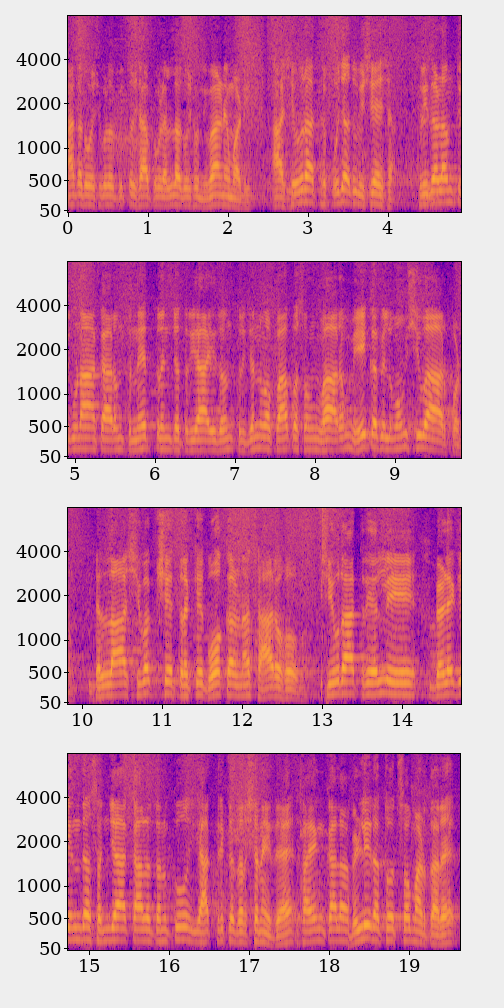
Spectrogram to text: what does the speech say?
ನಾಗದೋಷಗಳು ಪಿತ್ತಶಾಪಗಳು ಎಲ್ಲ ದೋಷಗಳು ನಿವಾರಣೆ ಮಾಡಿ ಆ ಶಿವರಾತ್ರಿ ಪೂಜೆ ಅದು ವಿಶೇಷ. ತ್ರಿದಳಂ ತ್ರಿಗುಣಾಕಾರಂ ತ್ರಿನೇತ್ರಂಚ ತ್ರಿಯಾಯುಧಂ ತ್ರಿಜನ್ಮ ಪಾಪ ಸಂಹಾರಂ ಏಕಬಿಲ್ವಂ ಶಿವ ಅರ್ಪಣಂ ಎಲ್ಲಾ ಶಿವಕ್ಷೇತ್ರಕ್ಕೆ ಗೋಕರ್ಣ ಸಾರಹೋಮ. ಶಿವರಾತ್ರಿಯಲ್ಲಿ ಬೆಳಗಿಂದ ಸಂಜಾ ಕಾಲ ತನಕ ಯಾತ್ರಿಕ ದರ್ಶನ ಇದೆ. ಸಾಯಂಕಾಲ ಬೆಳ್ಳಿ ರಥೋತ್ಸವ ಮಾಡ್ತಾರೆ.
